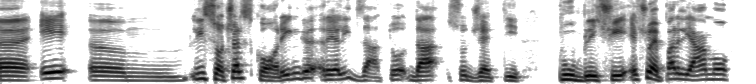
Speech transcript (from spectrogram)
e um, il social scoring realizzato da soggetti pubblici, e cioè parliamo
